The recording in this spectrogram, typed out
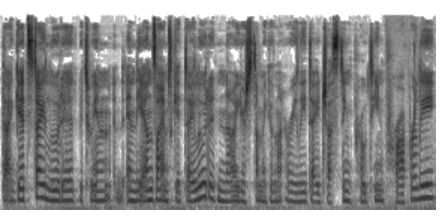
that gets diluted between, and the enzymes get diluted, and now your stomach is not really digesting digesting protein properly,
